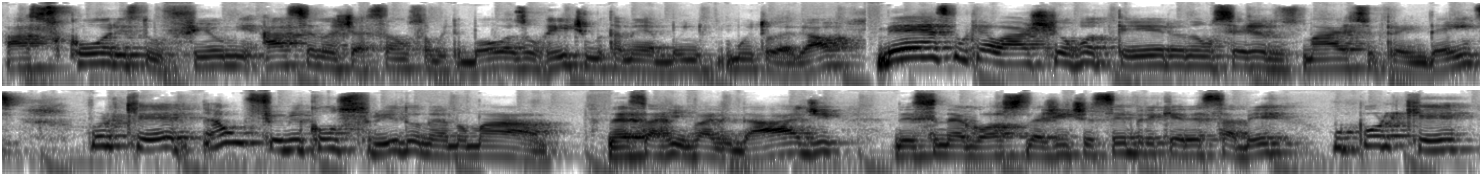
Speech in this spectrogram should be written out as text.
as cores do filme, as cenas de ação são muito boas, o ritmo também é muito legal. Mesmo que eu acho que o roteiro não seja dos mais surpreendentes, porque é um filme construído né, numa, nessa rivalidade, nesse negócio da gente sempre querer saber o porquê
